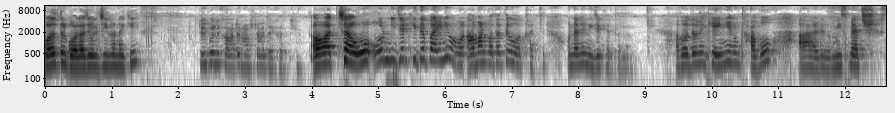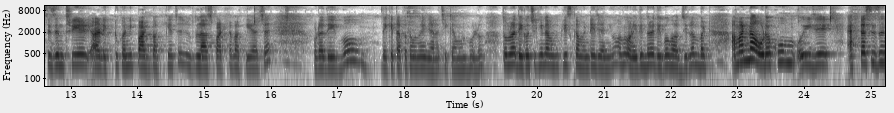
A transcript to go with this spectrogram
বল তোর গলা জ্বলছিল নাকি? তুই বলি খাবারটা নষ্ট হবে তাই খাচ্ছি। ও আচ্ছা ও ওর নিজের খিদে পায়নি আমার কথাতে ও খাচ্ছে। ও নাহলে নিজে খেত না। আপাতত আমি খেয়ে নিই এখন খাব। আর মিস ম্যাচ সিজন থ্রি আর একটুখানি পার্ট বাকি আছে লাস্ট পার্টটা বাকি আছে। ওটা দেখব, দেখে তারপর তোমাদের জানাচ্ছি কেমন হলো। তোমরা দেখেছ কিনা আমাকে প্লিজ কমেন্টে জানিও। আমি অনেকদিন ধরে দেখব ভাবছিলাম বাট আমার না ওরকম ওই যে একটা সিজন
